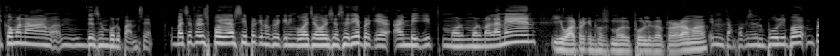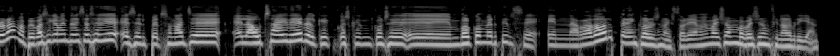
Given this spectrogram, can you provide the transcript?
i com anar mm, desenvolupant-se. Vaig a fer spoilers sí perquè no crec que ningú vagi a veure aquesta sèrie perquè ha envellit molt, molt malament Igual perquè no és molt el públic del programa. i tampoc és el públic po- programa, però bàsicament en aquesta sèrie és el personatge, l'outsider, el que, es que eh, vol convertir-se en narrador per incloure's en la història. A mi això em va parecer un final brillant.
